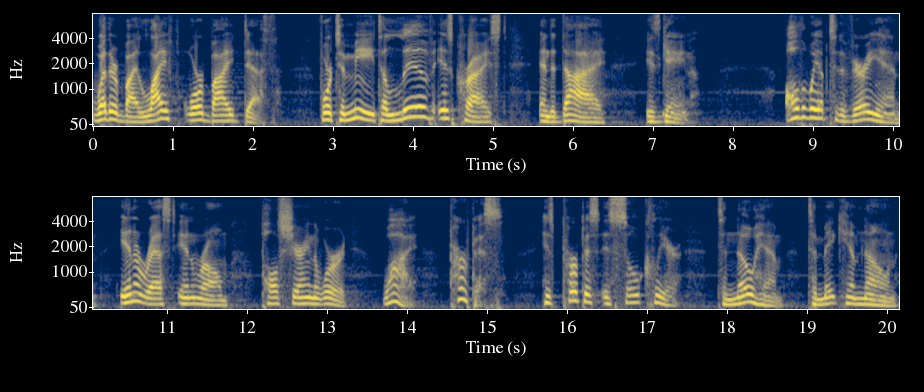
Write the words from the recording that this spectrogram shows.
whether by life or by death. For to me, to live is Christ, and to die is gain. All the way up to the very end, in arrest in Rome, Paul's sharing the word. Why? Purpose. His purpose is so clear to know him, to make him known,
